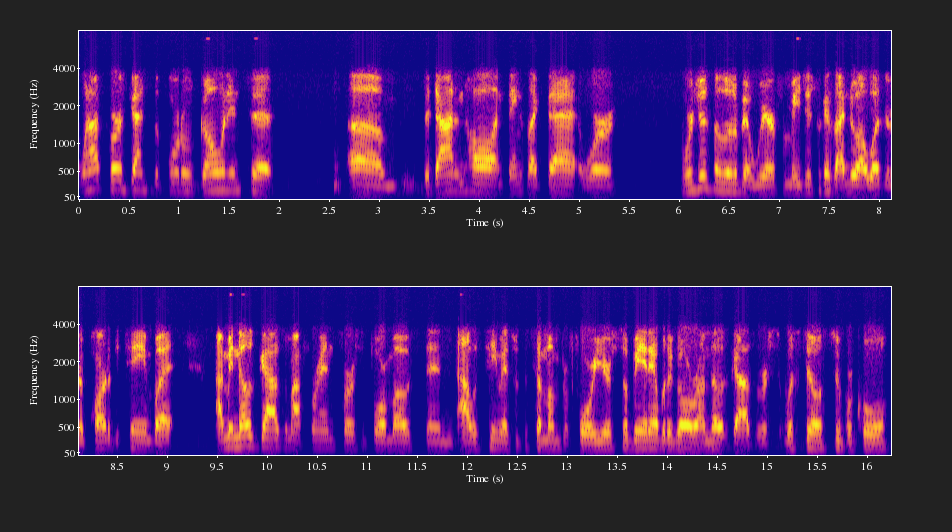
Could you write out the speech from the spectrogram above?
when I first got into the portal, going into um, the dining hall and things like that were were just a little bit weird for me, just because I knew I wasn't a part of the team. But I mean, those guys were my friends first and foremost, and I was teammates with some of them for four years. So being able to go around those guys was was still super cool.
